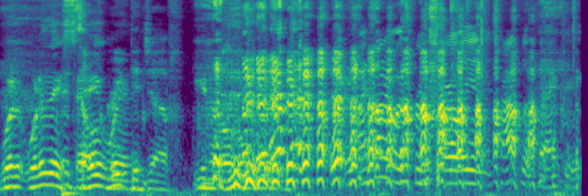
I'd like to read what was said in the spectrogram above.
What what do they It's say all Greek when to Jeff. you know? I thought it was from Charlie and the Chocolate Factory. no,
